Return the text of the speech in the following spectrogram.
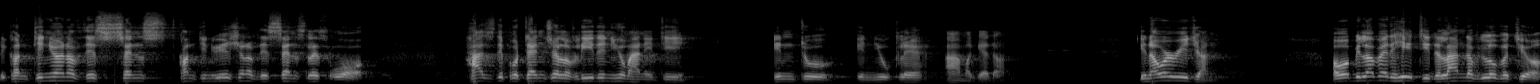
The continuation of this sense, continuation of this senseless war has the potential of leading humanity into a nuclear Armageddon. In our region, our beloved Haiti, the land of Louverture,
